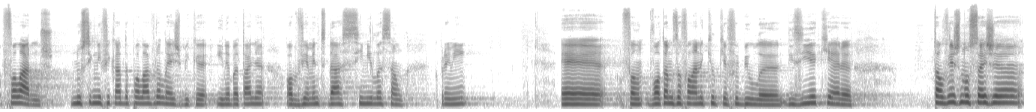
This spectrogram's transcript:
falarmos no significado da palavra lésbica e na batalha, obviamente, da assimilação, que para mim é, voltamos a falar naquilo que a Fabiola dizia, que era talvez não seja,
